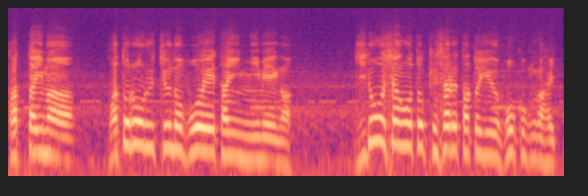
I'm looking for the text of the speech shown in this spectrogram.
たった今パトロール中の防衛隊員2名が自動車ごと消されたという報告が入った。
